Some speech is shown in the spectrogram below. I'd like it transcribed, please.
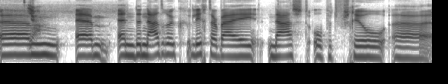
Um, ja. um, en de nadruk ligt daarbij naast op het verschil uh,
